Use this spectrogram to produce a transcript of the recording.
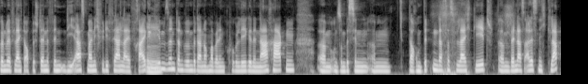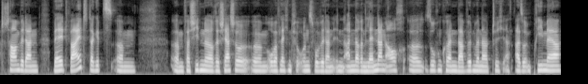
können wir vielleicht auch Bestände finden, die erstmal nicht für die Fernleihe freigegeben mhm. sind. Dann würden wir da nochmal bei den Kolleginnen nachhaken ähm, und so ein bisschen ähm, darum bitten, dass das vielleicht geht. Ähm, wenn das alles nicht klappt, schauen wir dann weltweit. Da gibt es ähm, verschiedene Rechercheoberflächen ähm, für uns, wo wir dann in anderen Ländern auch äh, suchen können. Da würden wir natürlich erst, also im primär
